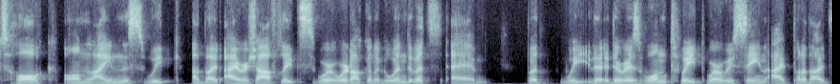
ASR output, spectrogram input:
talk online this week about Irish athletes. We're, we're not going to go into it. Um, but we there, there is one tweet where we've seen, I put it out,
